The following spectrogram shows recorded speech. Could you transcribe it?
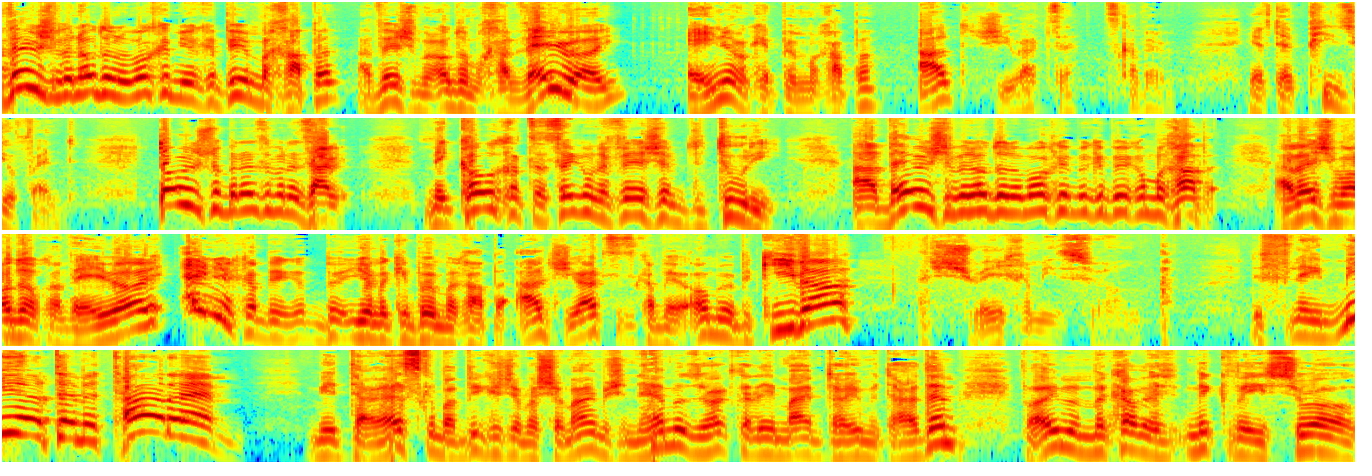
Averish ben Odom Mokim Yokapir Machapa, Averish ben Odom Chaveroi, Einer Kepir Machapa, Alt Shiratze, Skaver. You have to appease your friend. Dorish ben Ezra ben Azari, Mekol Chatasegam Lefnei Hashem Tuturi, Averish ben Odom Mokim Yokapir Machapa, Averish ben Odom Chaveroi, Einer Yom Kippur Machapa, Alt Shiratze, Skaver. Omer Bekiva, Ashreichem Yisrael. לפני מי אתם מטרם? מתרסקה בביקר שבשמיים שנאמר זרקת עליהם מים טהורים מטהרתם והאם מקווה ישראל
